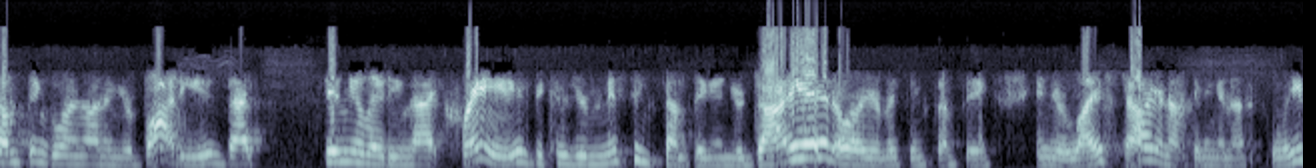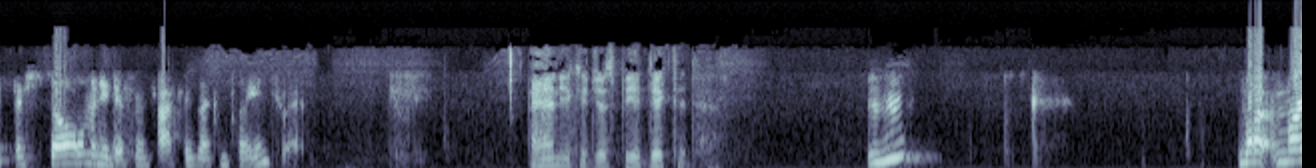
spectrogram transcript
something going on in your body that's stimulating that crave because you're missing something in your diet or you're missing something in your lifestyle, you're not getting enough sleep. There's so many different factors that can play into it. And you could just be addicted. Mhm. More more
